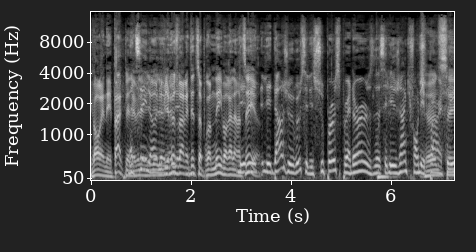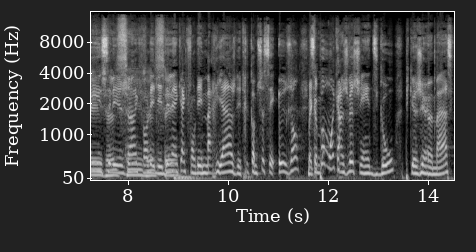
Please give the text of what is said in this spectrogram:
il va y avoir un impact. là. Ben, Le, là, virus le- va arrêter de se promener, il va ralentir. les- les dangereux, c'est les super spreaders. C'est les gens qui font des Je parties. C'est les le gens qui font des les délinquants qui font des mariages, des trucs comme ça. C'est eux autres. C'est comme- pas moi quand je vais chez Indigo puis que j'ai un masque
